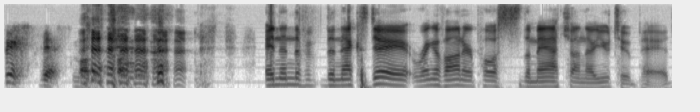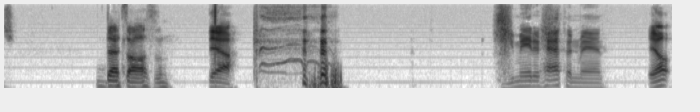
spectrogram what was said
fix this, motherfucker. And then the the next day, Ring of Honor posts the match on their YouTube page. That's awesome. Yeah. You made it happen, man. Yep.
